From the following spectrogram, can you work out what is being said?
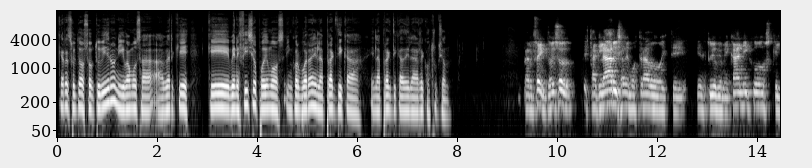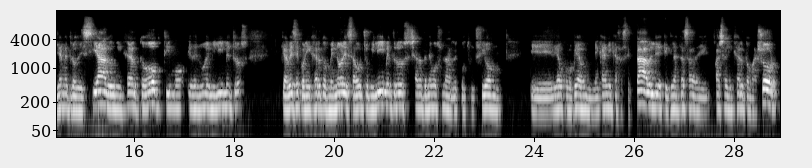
¿Qué resultados obtuvieron? Y vamos a, ver qué, qué beneficios podemos incorporar en la práctica en la práctica de la reconstrucción. Perfecto, eso está claro y se ha demostrado este, en estudios biomecánicos que el diámetro deseado de un injerto óptimo es de 9 milímetros, que a veces con injertos menores a 8 milímetros ya no tenemos una reconstrucción, eh, digamos, como mecánicas aceptables, que tiene una tasa de falla de injerto mayor.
